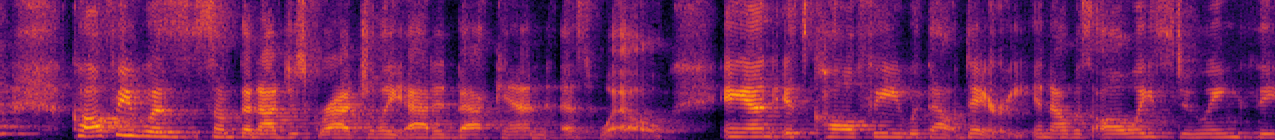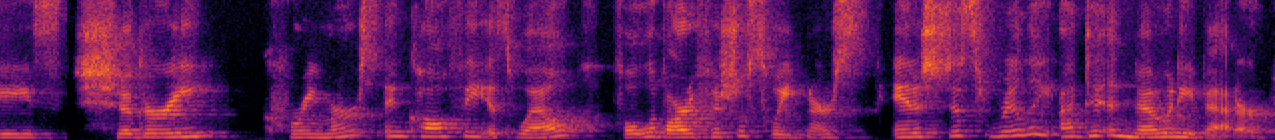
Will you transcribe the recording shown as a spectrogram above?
coffee was something I just gradually added back in as well. And it's coffee without dairy. And I was always doing these sugary creamers in coffee as well, full of artificial sweeteners. And it's just really, I didn't know any better.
